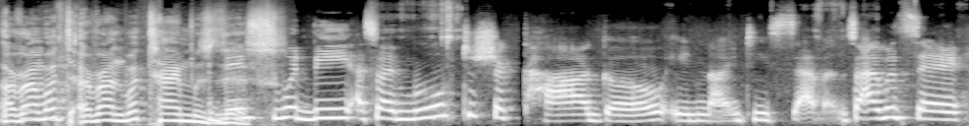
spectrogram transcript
around what around what time was this? This would be so I moved to Chicago in '97. So I would say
